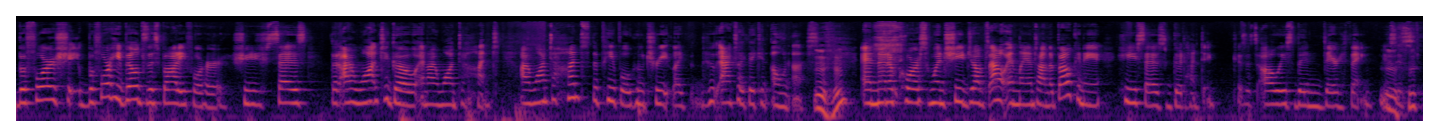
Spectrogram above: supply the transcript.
before she before he builds this body for her, she says that I want to go and I want to hunt. I want to hunt the people who treat like who act like they can own us. Mm-hmm. And then of course when she jumps out and lands on the balcony, he says good hunting because it's always been their thing. It's just good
